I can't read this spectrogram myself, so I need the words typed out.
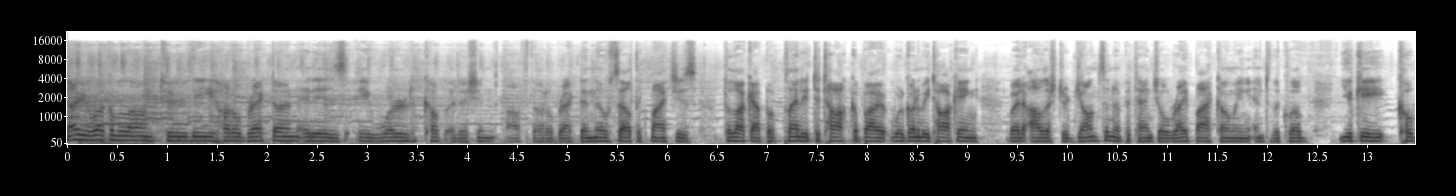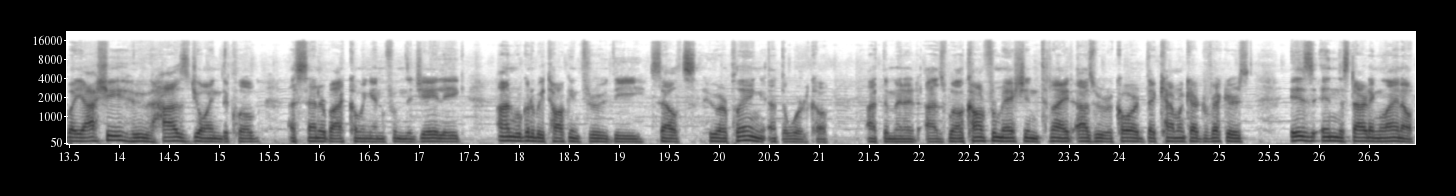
Now you're welcome along to the Huddle Breakdown. It is a World Cup edition of the Huddle Breakdown. No Celtic matches to look at, but plenty to talk about. We're going to be talking about Alistair Johnson, a potential right back coming into the club. Yuki Kobayashi, who has joined the club as centre back coming in from the J League. And we're going to be talking through the Celts who are playing at the World Cup at the minute as well. Confirmation tonight as we record that Cameron Carter Vickers is in the starting lineup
